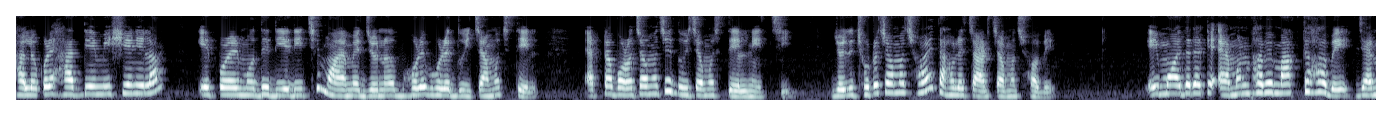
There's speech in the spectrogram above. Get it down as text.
ভালো করে হাত দিয়ে মিশিয়ে নিলাম, এরপর এর মধ্যে দিয়ে দিচ্ছি ময়ামের জন্য ভরে ভরে দুই চামচ তেল। একটা বড় চামচে দুই চামচ তেল নিচ্ছি। যদি ছোট চামচ হয়, তাহলে চার চামচ হবে। এই ময়দাটাকে এমনভাবে মাখতে হবে যেন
